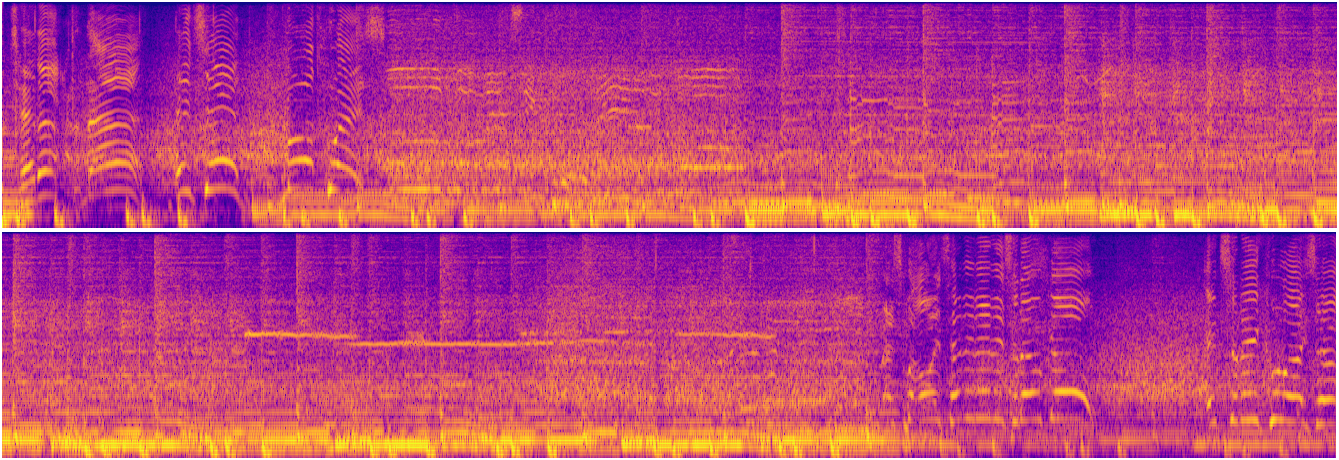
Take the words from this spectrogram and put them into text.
Header. There! It's in! Marquez! That's oh, it's headed in. It's an own goal. It's an equaliser.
